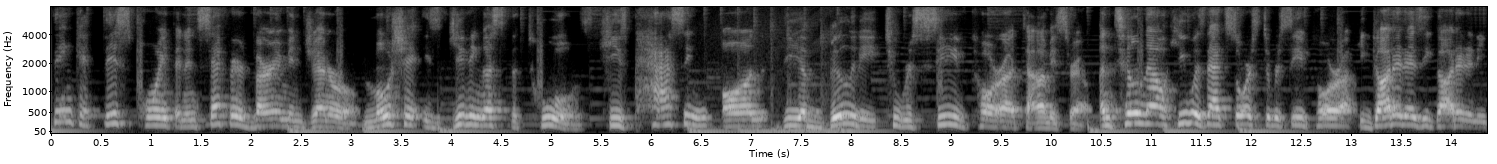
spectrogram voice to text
think at this point, and in Sefer Dvarim in general, Moshe is giving us the tools. He's passing on the ability to receive Torah to Am Yisrael. Until now, he was that source to receive Torah. He got it as he got it and he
